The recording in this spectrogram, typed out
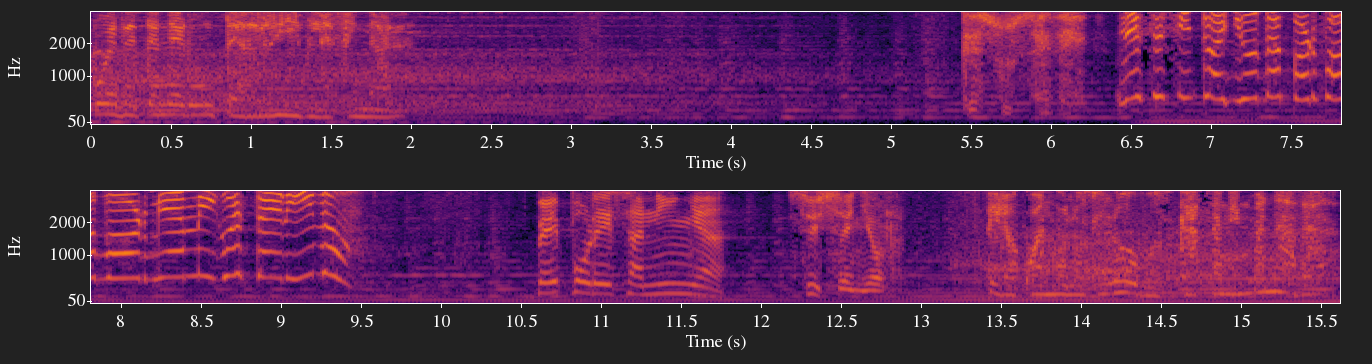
puede tener un terrible final. ¿Qué sucede? Necesito ayuda, por favor. Mi amigo está herido. Ve por esa niña. Sí, señor. Pero cuando los lobos cazan en manada,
